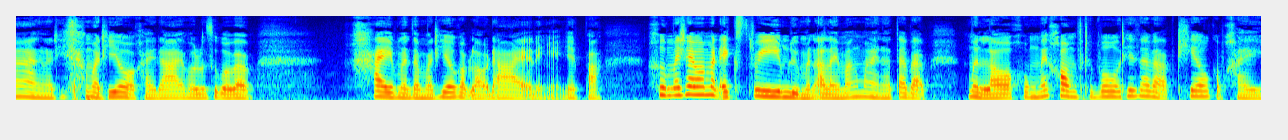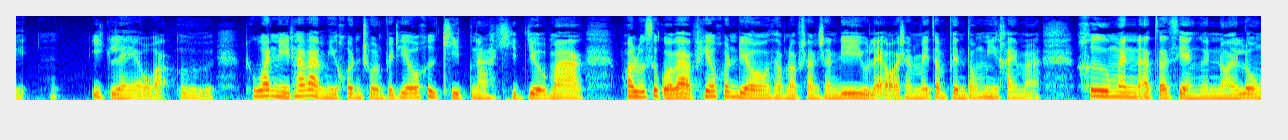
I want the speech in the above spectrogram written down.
มากๆนะที่จะมาเที่ยวกับใครได้ เพราะรู้สึกว่าแบบใครมันจะมาเที่ยวกับเราได้อะไรเงี้ยเก็ตปะคือไม่ใช่ว่ามันเอ็กซ์ตรีมหรือมันอะไรมากมายนะ แต่แบบเหมือนเราคงไม่ comfortable ที่จะแบบเที่ยวกับใคร อีกแล้วอะเออ ทุกวันนี้ถ้าแบบมีคนชวนไปเที่ยวก็คือคิดนะ คิดเยอะมากเพราะรู้สึกว่าแบบเที่ยวคนเดียวสำหรับฉันฉันดีอยู่แล้วฉันไม่จำเป็นต้องมีใครมา คือมันอาจจะเสียเงินน้อยลง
